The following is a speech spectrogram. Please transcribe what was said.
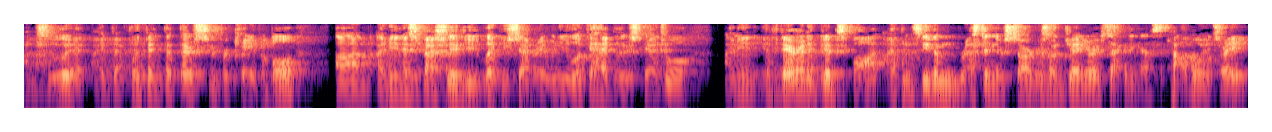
Absolutely. I, I definitely think that they're super capable. Um, I mean, especially if you, like you said, right, when you look ahead to their schedule, I mean, if they're in a good spot, I can see them resting their starters on January 2nd against the Cowboys, right?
